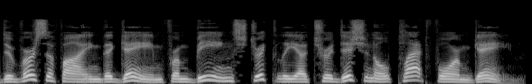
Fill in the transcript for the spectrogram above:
diversifying the game from being strictly a traditional platform game.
